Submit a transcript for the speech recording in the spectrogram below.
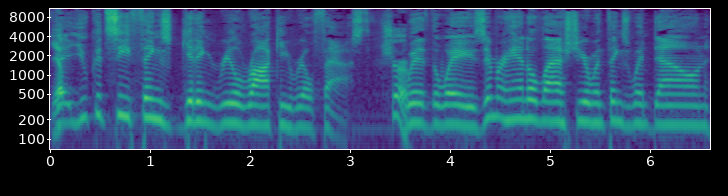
Yep. that you could see things getting real rocky real fast. Sure. With the way Zimmer handled last year when things went down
